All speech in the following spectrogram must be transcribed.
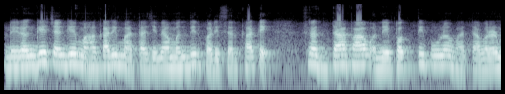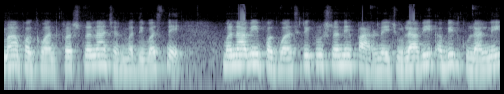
અને રંગે ચંગે મહાકાળી માતાજીના મંદિર પરિસર ખાતે શ્રદ્ધાભાવ અને ભક્તિપૂર્ણ વાતાવરણમાં ભગવાન કૃષ્ણના જન્મદિવસને મનાવી ભગવાન શ્રી કૃષ્ણને પારણે ઝુલાવી અબીલ ગુલાલની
